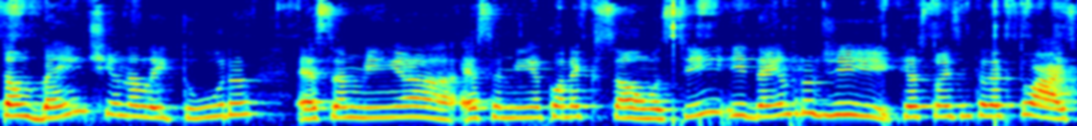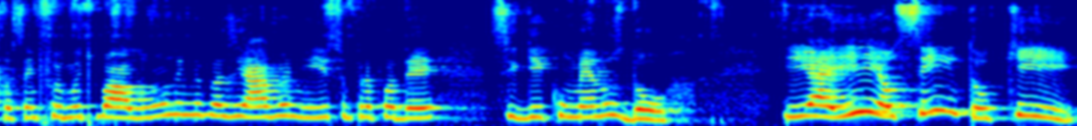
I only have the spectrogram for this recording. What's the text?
também tinha na leitura essa minha essa minha conexão assim e dentro de questões intelectuais que eu sempre fui muito boa aluna e me baseava nisso para poder seguir com menos dor e aí eu sinto que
